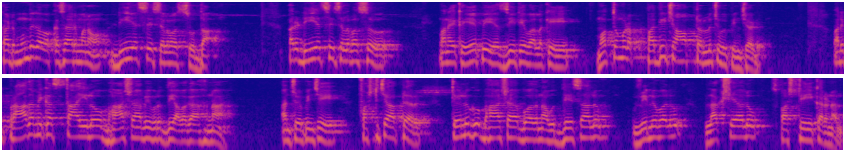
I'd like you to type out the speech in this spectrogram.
కాబట్టి ముందుగా ఒక్కసారి మనం డిఎస్సి సిలబస్ చూద్దాం. మరి డిఎస్సి సిలబస్ మన యొక్క ఏపీ ఎస్జిటి వాళ్ళకి మొత్తం కూడా పది చాప్టర్లు చూపించాడు. మరి ప్రాథమిక స్థాయిలో భాషాభివృద్ధి అవగాహన అని చూపించి ఫస్ట్ చాప్టర్ తెలుగు భాషా బోధన ఉద్దేశాలు విలువలు లక్ష్యాలు స్పష్టీకరణలు.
